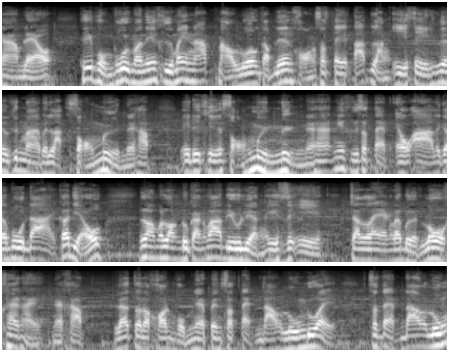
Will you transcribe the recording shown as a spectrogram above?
งามแล้ว ที่ผมพูดมานี่คือไม่นับเหมารวมกับเรื่องของสเตตัสหลัง EC ที่เพิ่มขึ้นมาเป็นหลัก 20,000นะครับ ADK 21,000นะฮะนี่คือสเตต LR เลยก็พูดได้ ก็เดี๋ยวเรามาลองดูกันว่าบิลเหลียง ECA จะแรงระเบิดโลกแค่ไหนนะครับแล้วตัวละครผมเนี่ยเป็นสเตตดาวลุงด้วย สเตตดาวลุง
